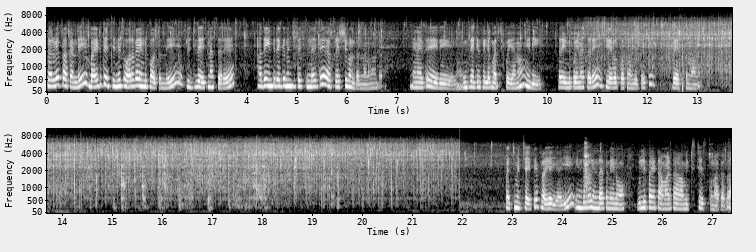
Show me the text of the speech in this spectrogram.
కరివేపాకండి బయట తెచ్చింది త్వరగా ఎండిపోతుంది. ఫ్రిడ్జ్లో వేసినా సరే. అదే ఇంటి దగ్గర నుంచి తెచ్చింది అయితే ఫ్రెష్గా ఉంటుంది అనమాట నేనైతే ఇది ఇంటి దగ్గరికి వెళ్ళక మర్చిపోయాను. ఇది సరే ఎండిపోయినా సరే ఫ్లేవర్ కోసం అని చెప్పేసి వేస్తున్నాను. పచ్చిమిర్చి అయితే ఫ్రై అయ్యాయి. ఇందులో ఇందాక నేను ఉల్లిపాయ టమాటా మిక్స్ చేసుకున్నా కదా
